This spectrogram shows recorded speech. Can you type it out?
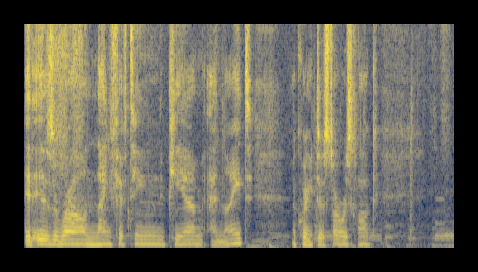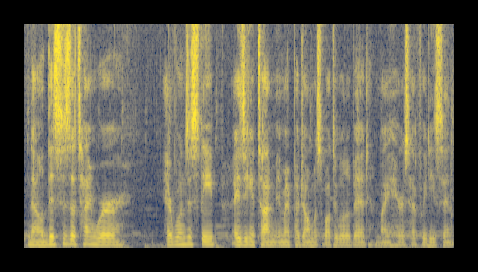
it is around 9.15 p.m. at night, according to the Star Wars clock. Now this is a time where everyone's asleep. As you can tell, I'm in my pajamas about to go to bed. My hair is halfway decent.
